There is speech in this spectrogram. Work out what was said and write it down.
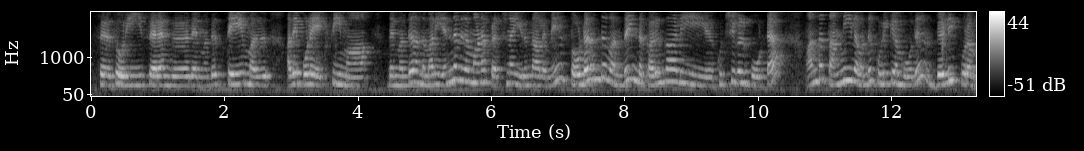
செ- சொறி செரங்கு தென் வந்து தேமல் அதே போல் எக்ஸிமா தென் வந்து அந்த மாதிரி என்ன விதமான பிரச்சனை இருந்தாலுமே தொடர்ந்து வந்து இந்த கருங்காலி குச்சிகள் போட்ட அந்த தண்ணியில் வந்து குளிக்கும்போது வெளிப்புறம்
